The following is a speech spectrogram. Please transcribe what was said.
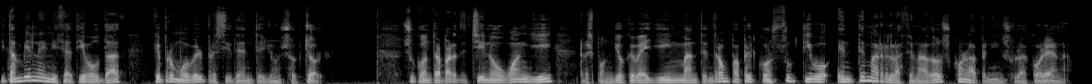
y también la iniciativa audaz que promueve el presidente Yoon Suk-yeol. Su contraparte chino Wang Yi respondió que Beijing mantendrá un papel constructivo en temas relacionados con la península coreana.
